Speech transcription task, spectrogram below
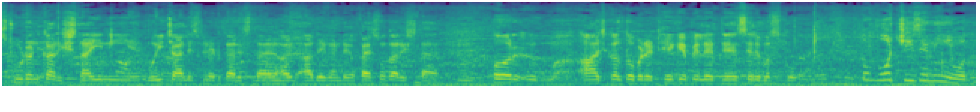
स्टूडेंट का रिश्ता ही नहीं है। वही चालीस मिनट का रिश्ता है, आधे घंटे का पैसों का रिश्ता है। और आजकल तो बड़े ठेके पे लेते हैं सिलेबस को। तो वो चीज़ें नहीं होती।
